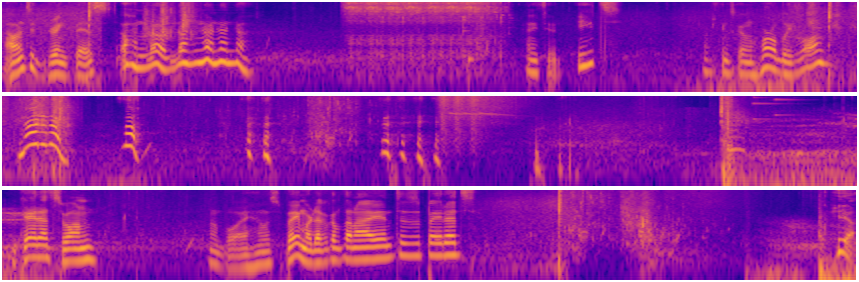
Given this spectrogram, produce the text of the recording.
I want to drink this. Oh no, no, no, no, no. I need to eat. Everything's going horribly wrong. No, no, no! Ah. okay. Okay, that's one. Oh boy, that was way more difficult than I anticipated. Here,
